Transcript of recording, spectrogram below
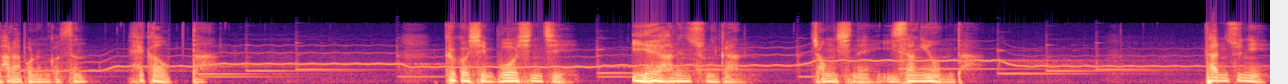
바라보는 것은 해가 없다. 그것이 무엇인지 이해하는 순간 정신에 이상이 온다. 단순히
